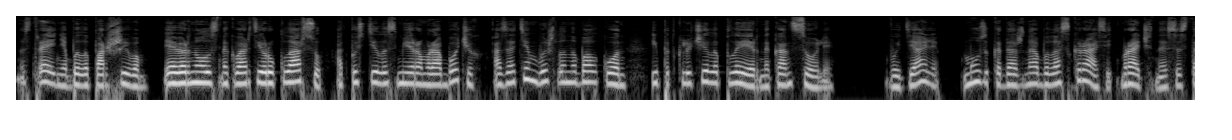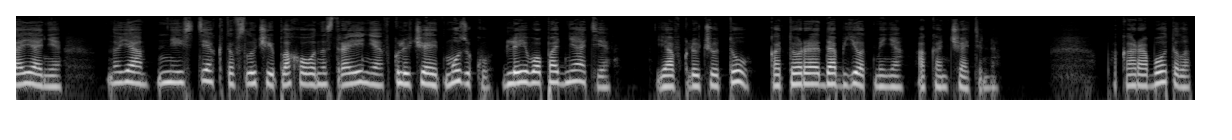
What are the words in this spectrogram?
Настроение было паршивым. Я вернулась на квартиру к Ларсу, отпустила с миром рабочих, а затем вышла на балкон и подключила плеер на консоли. В идеале музыка должна была скрасить мрачное состояние, но я не из тех, кто в случае плохого настроения включает музыку для его поднятия. Я включу ту, которая добьет меня окончательно. Пока работала,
